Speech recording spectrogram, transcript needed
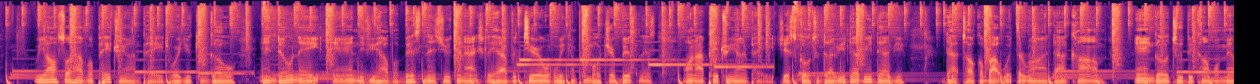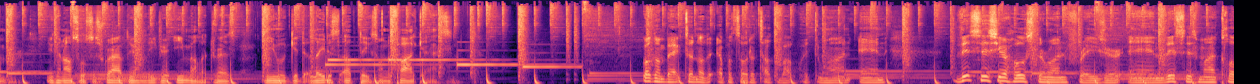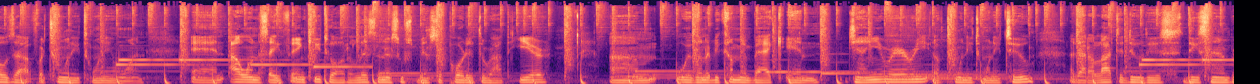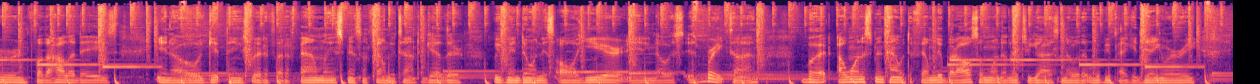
We also have a Patreon page where you can go and donate. And if you have a business, you can actually have a tier where we can promote your business on our Patreon page. Just go to www.talkaboutwiththeron.com and go to become a member. You can also subscribe there and leave your email address, and you will get the latest updates on the podcast. Welcome back to another episode of Talk About with Theron. And this is your host, Theron Frazier, and this is my closeout for 2021. And I want to say thank you to all the listeners who've been supported throughout the year. Um, we're going to be coming back in January of 2022. I got a lot to do this December and for the holidays. You know, get things ready for the family and spend some family time together. We've been doing this all year, and you know, it's, it's break time. But I want to spend time with the family, but I also want to let you guys know that we'll be back in January.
